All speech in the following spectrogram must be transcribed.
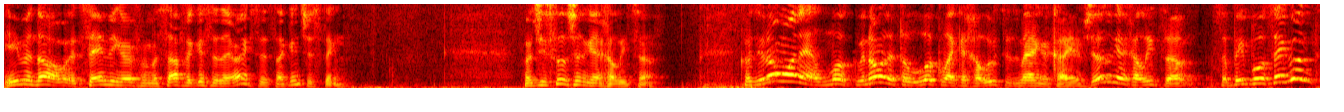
Even though it's saving her from a of their It's like interesting. But she still shouldn't get chalitza. Because you don't want to look, we don't want it to look like a chalitza is marrying a kain. If she doesn't get a chalitza, so people will say, good.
